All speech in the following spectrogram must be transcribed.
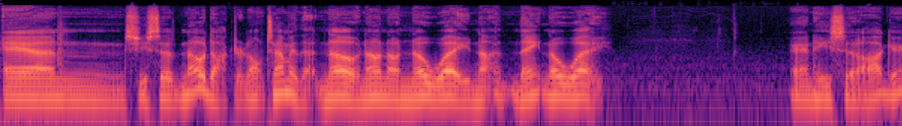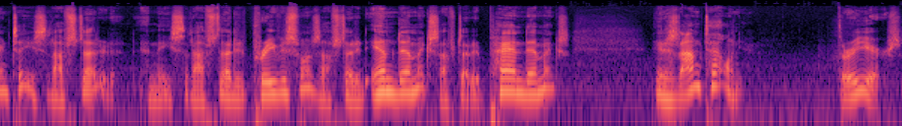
And she said, "No, doctor, don't tell me that. No, no, no, no way. Not, ain't no way." And he said, oh, I guarantee. He said, I've studied it. And he said, I've studied previous ones. I've studied endemics. I've studied pandemics. And he said, I'm telling you, three years.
